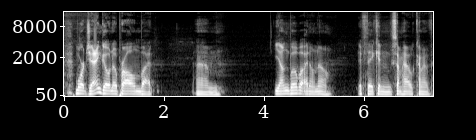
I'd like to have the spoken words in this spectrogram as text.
more Jango, no problem. But, um, young Boba, I don't know if they can somehow kind of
